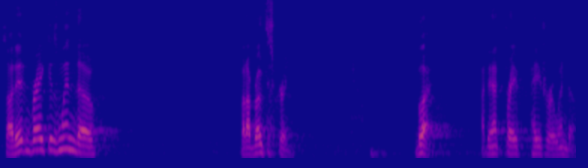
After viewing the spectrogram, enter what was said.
So I didn't break his window, but I broke the screen. But I didn't have to pay, for a window.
